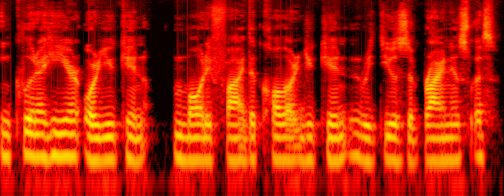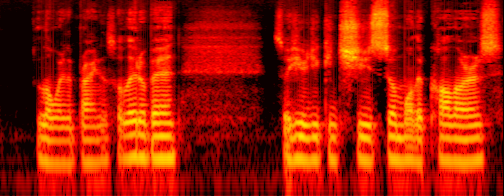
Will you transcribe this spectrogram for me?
included here or you can modify the color. You can reduce the brightness let's lower the brightness a little bit. So here you can choose some other colors.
